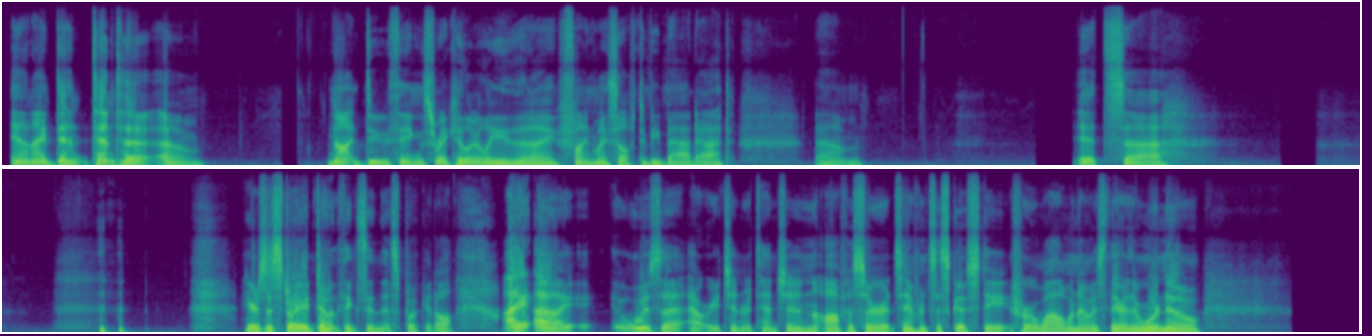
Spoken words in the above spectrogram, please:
And I tend to um, not do things regularly that I find myself to be bad at. Um, it's. Uh, Here's a story I don't think's in this book at all. I uh, was an outreach and retention officer at San Francisco State for a while when I was there. There were no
